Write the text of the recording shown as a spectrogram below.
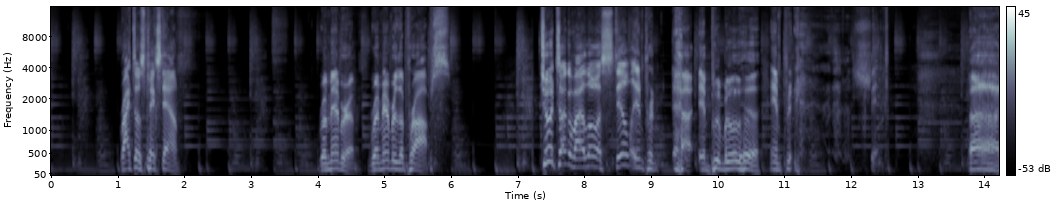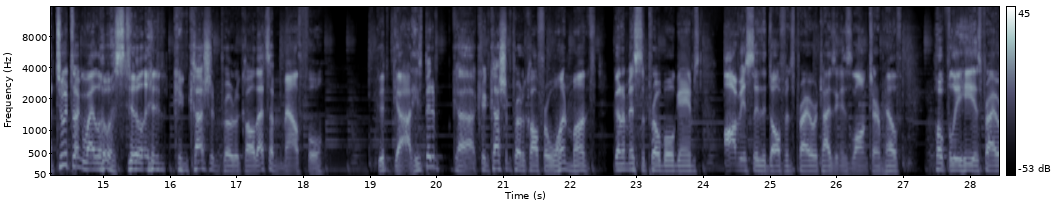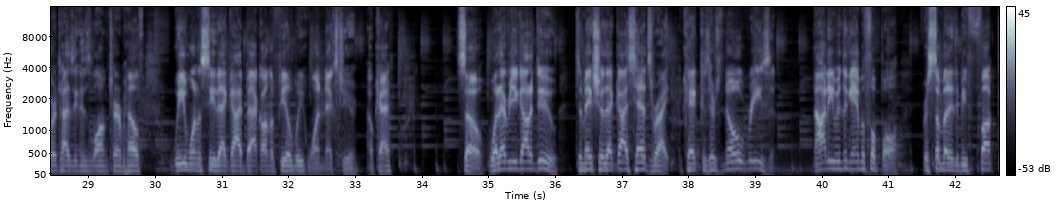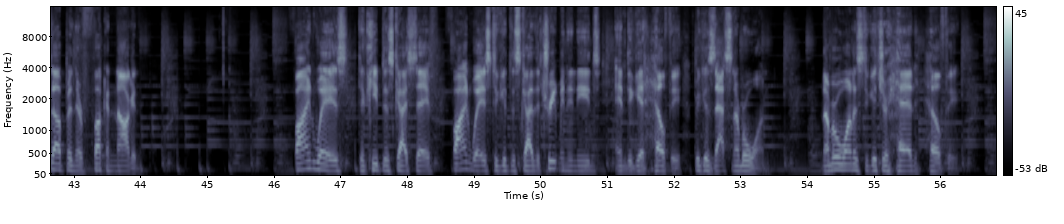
Write those picks down. Remember them. Remember the props. Tua Tagovailoa still in, pro- in, in. Uh, Tua Tagovailoa still in concussion protocol. That's a mouthful. Good God, he's been in uh, concussion protocol for one month. Gonna miss the Pro Bowl games. Obviously, the Dolphins prioritizing his long term health. Hopefully, he is prioritizing his long term health. We want to see that guy back on the field week one next year. Okay. So, whatever you got to do to make sure that guy's head's right. Okay. Because there's no reason, not even the game of football, for somebody to be fucked up in their fucking noggin. Find ways to keep this guy safe. Find ways to get this guy the treatment he needs and to get healthy because that's number one. Number one is to get your head healthy.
